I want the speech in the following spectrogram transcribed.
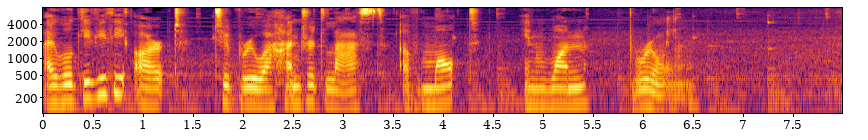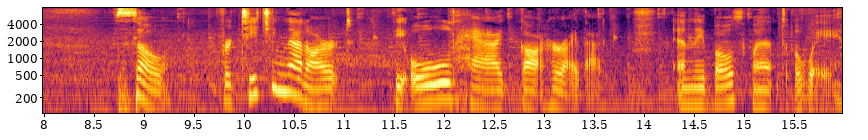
I will give you the art to brew a hundred lasts of malt in one brewing. So, for teaching that art, the old hag got her eye back, and they both went away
